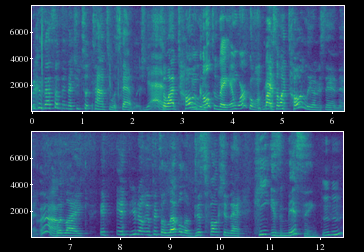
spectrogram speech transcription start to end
Because that's something that you took time to establish. Yes. So I And totally cultivate and work on. right. So I totally understand that. Yeah. But like, if if you know, if it's a level of dysfunction that he is missing, Mm-hmm.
